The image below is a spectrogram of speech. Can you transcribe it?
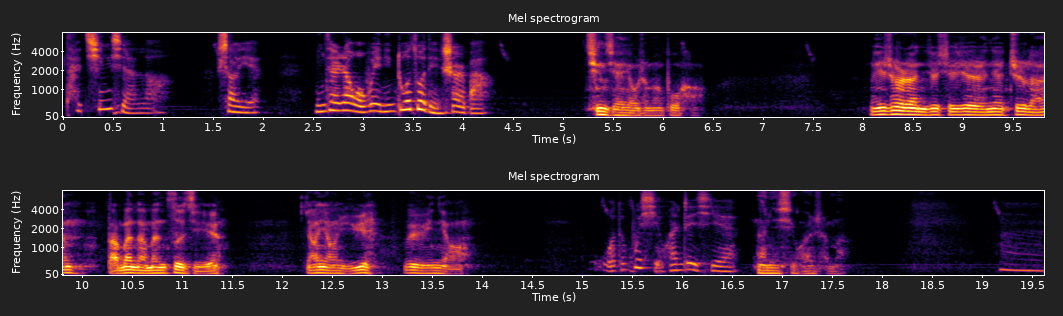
太清闲了。少爷，您再让我为您多做点事儿吧。清闲有什么不好？没事了，你就学学人家芝兰，打扮打扮自己，养养鱼，喂喂鸟。我都不喜欢这些。那你喜欢什么？嗯，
